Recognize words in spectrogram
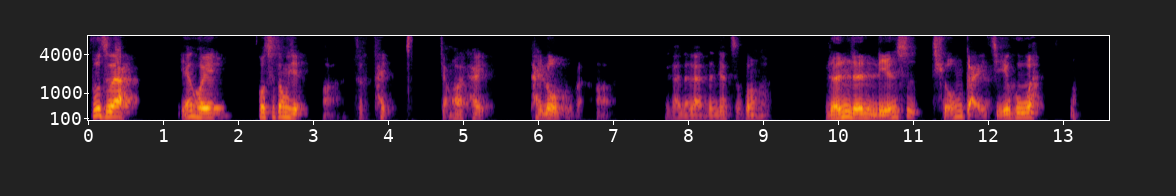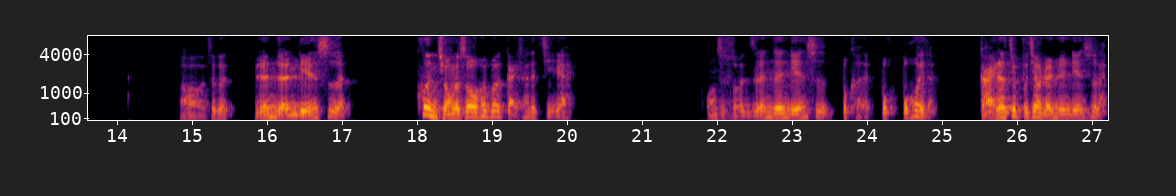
夫子啊。”颜回多吃东西啊，这个太讲话太太露骨了啊！你看，人家人家子贡啊，人人怜视，穷改节乎啊！哦，这个人人怜视啊，困穷的时候会不会改他的节啊？孔子说：“人人廉士，不可不不会的，改了就不叫人人廉士了。”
